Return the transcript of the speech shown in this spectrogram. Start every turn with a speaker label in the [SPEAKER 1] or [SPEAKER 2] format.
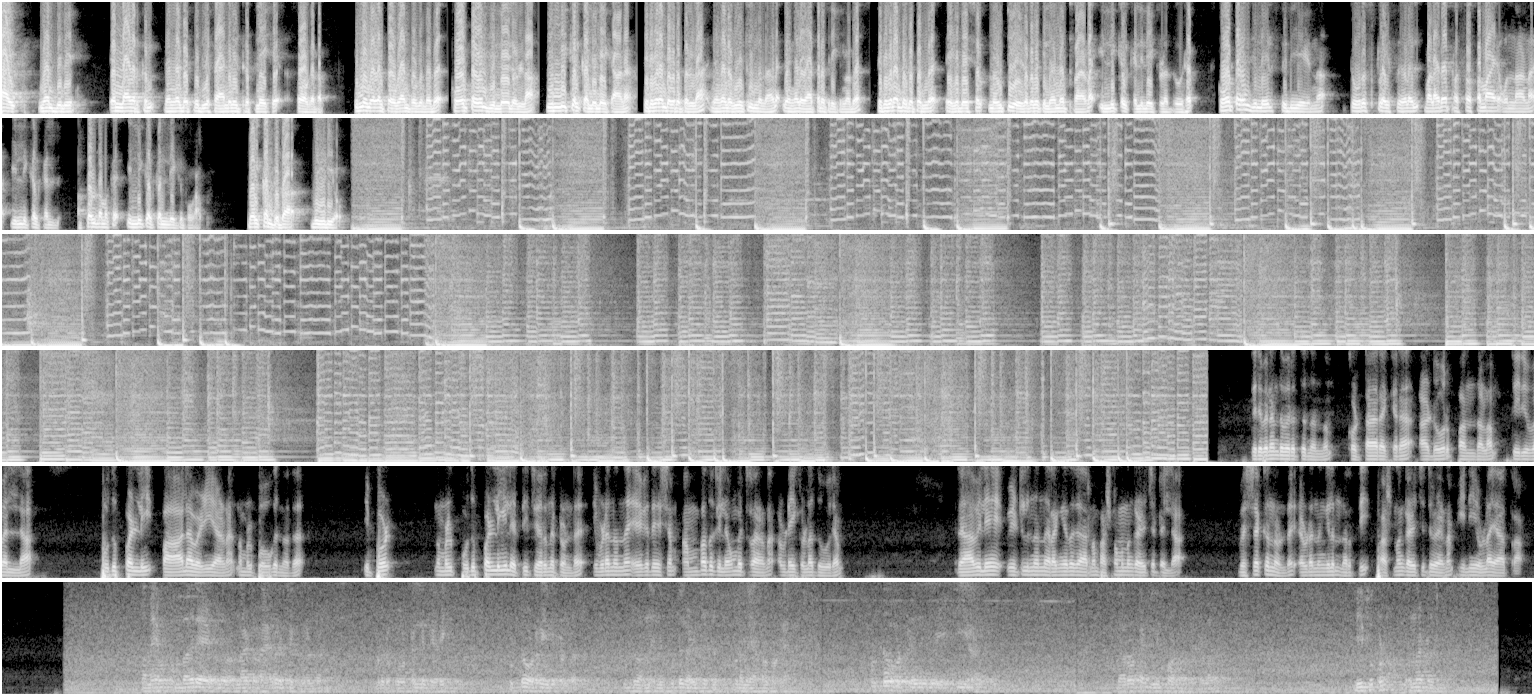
[SPEAKER 1] Hi ഞാൻ ദിലീപ്. എല്ലാവർക്കും ഞങ്ങളുടെ പുതിയ ഫാമിലി ട്രിപ്പിലേക്ക് സ്വാഗതം. ഇന്ന് ഞങ്ങൾ പോകാൻ പോകുന്നത് കോട്ടയം ജില്ലയിലുള്ള ഇല്ലിക്കൽ കല്ലിലേക്കാണ്. തിരുവനന്തപുരത്തുള്ള ഞങ്ങളുടെ വീട്ടിൽ നിന്നാണ് ഞങ്ങൾ യാത്ര തിരിക്കുന്നത്. തിരുവനന്തപുരത്ത് നിന്ന് ഏകദേശം നൂറ്റി എഴുപത് കിലോമീറ്ററാണ് ഇല്ലിക്കൽ കല്ലിലേക്കുള്ള ദൂരം. കോട്ടയം ജില്ലയിൽ സ്ഥിതി ചെയ്യുന്ന ടൂറിസ്റ്റ് പ്ലേസുകളിൽ വളരെ പ്രശസ്തമായ ഒന്നാണ് ഇല്ലിക്കൽ കല്ല്. അപ്പോൾ നമുക്ക് ഇല്ലിക്കൽ കല്ലിലേക്ക് പോകാം. വെൽക്കം ടു ദ വീഡിയോ
[SPEAKER 2] തിരുവനന്തപുരത്ത് നിന്നും കൊട്ടാരക്കര അടൂർ പന്തളം തിരുവല്ല പുതുപ്പള്ളി പാല വഴിയാണ് നമ്മൾ പോകുന്നത്. ഇപ്പോൾ നമ്മൾ പുതുപ്പള്ളിയിൽ എത്തിച്ചേർന്നിട്ടുണ്ട്. ഇവിടെ നിന്ന് ഏകദേശം അമ്പത് ആണ് അവിടേക്കുള്ള ദൂരം. രാവിലെ വീട്ടിൽ നിന്ന് ഇറങ്ങിയത് കാരണം ഭക്ഷണമൊന്നും കഴിച്ചിട്ടില്ല. വിശക്കുന്നുണ്ട്. എവിടെന്നെങ്കിലും നിർത്തി ഭക്ഷണം കഴിച്ചിട്ട് വേണം ഇനിയുള്ള യാത്ര. സമയം ഒമ്പതര നന്നായിട്ട് വയറ് വിശക്കുന്നുണ്ട്. നമ്മളൊരു ഹോട്ടലിൽ കയറി ഫുഡ് ഓർഡർ ചെയ്തിട്ടുണ്ട്. ഫുഡ് വന്ന് ഇനി ഫുഡ് കഴിച്ചിട്ട് ഇവിടെ നിന്ന് യാത്ര തുടരാം ഫുഡ് ഓർഡർ ചെയ്തിട്ട് വെയിറ്റ് ചെയ്യുകയാണ് ബറോട്ട ഓർഡർ വന്നിട്ടുള്ളത്. ബീഫ് കൊള്ളാം. നന്നായിട്ടുണ്ട്.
